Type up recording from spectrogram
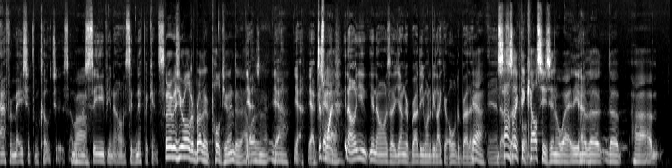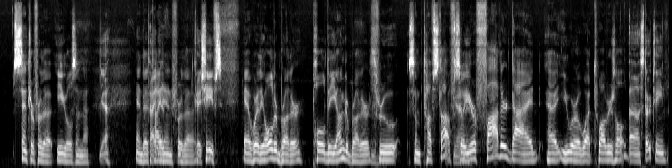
affirmation from coaches. I would Wow. receive, you know, significance. But it was your older brother that pulled you into that, wasn't it? Yeah, yeah, yeah. Just Yeah. want, you know, you you know, as a younger brother, you want to be like your older brother. Yeah. And, it uh, sounds so like the. Kelces in a way. You Yeah. know, the the um, center for the Eagles and the Yeah, and the Tight tight, end. for the KC. Chiefs, yeah, where the older brother pulled the younger brother through some tough stuff. So Mm-hmm. Your father died. Uh, you were what, twelve years old, uh, I was 13.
